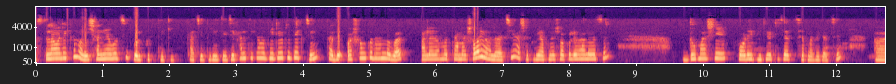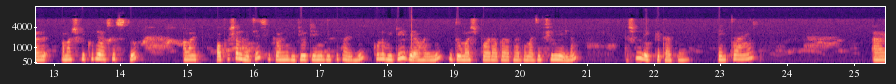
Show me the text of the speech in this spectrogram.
আসসালামু আলাইকুম, আমি সানিয়া বলছি বোলপুর থেকে। কাছে দূরে যে যেখান থেকে আমার ভিডিওটি দেখছেন, তাদের অসংখ্য ধন্যবাদ। আল্লাহ রহমতে আমরা সবাই ভালো আছি, আশা করি আপনারা সকলে ভালো আছেন। দু মাসের পরে ভিডিওটি যাচ্ছে আপনাদের কাছে, আর আমার শরীর খুবই অসুস্থ। আমার অপারেশন হয়েছে, সে কারণে ভিডিওটি আমি দিতে পারিনি, কোনো ভিডিওই দেওয়া হয়নি। দু মাস পর আবার আপনাদের মাঝে ফিরে এলাম। আসুন দেখতে থাকুন। এই তো আইন। আর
